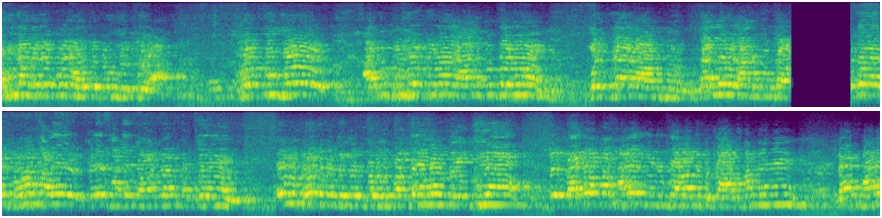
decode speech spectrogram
ਅਸੀਂ ਤਾਂ ਮੇਰੇ ਕੋਲ ਹੋ ਕੇ ਦੇਖਿਆ। ਫਿਰ ਤੀਜੇ ਅੱਜ ਪਿਛਲੇ ਦਿਨਾਂ ਐਲਾਨ ਕੀਤੇ ਨੇ, ਗਿਰਜਾ ਰਾਮ ਜੀ। ਕੱਲ ਐਲਾਨ ਕੀਤਾ। ਬਹੁਤ ਸਾਰੇ ਜਿਹੜੇ ਸਾਡੇ ਨੌਜਵਾਨ ਬੱਚੇ ਨੇ, ਉਹ ਬਹੁਤ ਵੱਡੇ ਗਿਣਤੀ ਵਿੱਚ ਪਹੁੰਚ ਰਹੇ ਬੇਨਤੀ ਹੈ ਕਿ ਆਪਾਂ ਸਾਰੇ ਲੀਡਰ ਸਾਹਿਬਾਂ ਦੇ ਵਿਚਾਰ ਸੁਣਨੇ ਨੇ। ਮੈਂ ਸਾਰੇ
